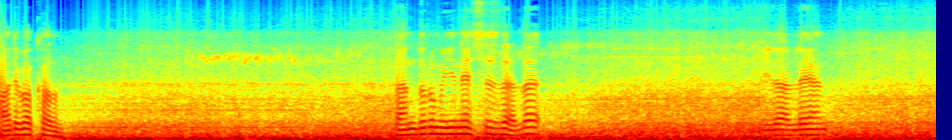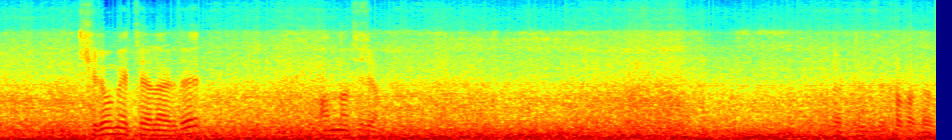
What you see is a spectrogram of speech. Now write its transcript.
Hadi bakalım. Ben durumu yine sizlerle ilerleyen kilometrelerde anlatacağım. Kapatalım.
